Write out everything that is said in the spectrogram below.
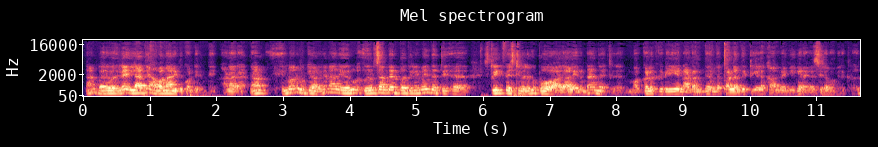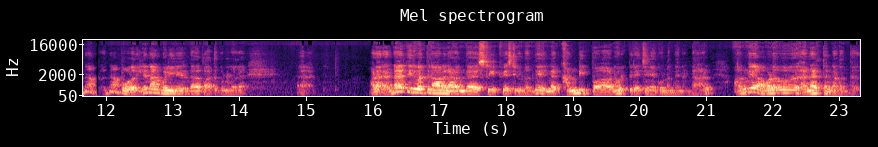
நான் வருவதில்லை. எல்லாத்தையும் அவதானித்து கொண்டிருந்தேன். ஆனால் நான் இன்னொரு முக்கியமானது நான் ஒரு- ஒரு சந்தர்ப்பத்திலுமே இந்த ஸ்ட்ரீட் ஃபெஸ்டிவலுக்கு போகாதால் இருந்தால் அந்த மக்களுக்கு இடையே நடந்து அந்த பள்ளந்திட்டிகளை கால் வைக்க எனக்கு சிரமம் இருக்கிறது. நான் நான் போகிறதில்லை நான் வெளியில இருந்து அதை பார்த்துக் கொள்வதை. ஆனால் ரெண்டாயிரத்தி இருபத்தி நாலு நடந்த ஸ்ட்ரீட் ஃபெஸ்டிவல் வந்து என்ன கண்டிப்பான ஒரு பிரச்சனையை கொண்டு வந்தேன் என்றால் அங்கே அவ்வளவு அனர்த்தம் நடந்தது.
